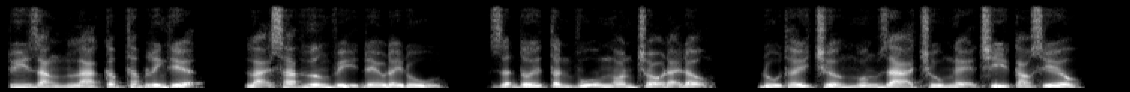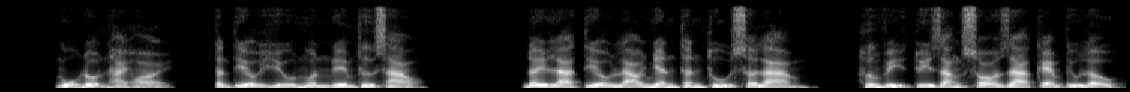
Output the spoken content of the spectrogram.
Tuy rằng là cấp thấp linh thiện, lại sát hương vị đều đầy đủ, dẫn tới tần vũ ngón trỏ đại động, đủ thấy trưởng ngưỡng giả chủ nghệ chi cao siêu. Ngũ độn hải hỏi, tần tiểu hưu muốn nếm thử sao? Đây là tiểu lão nhân thân thủ sở làm, hương vị tuy rằng so ra kém tiểu lầu,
